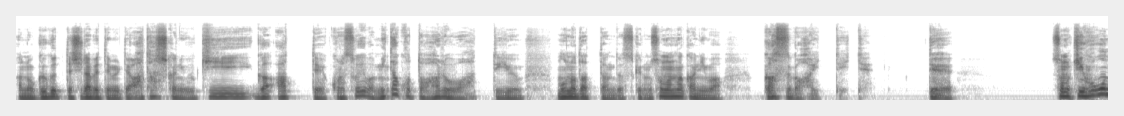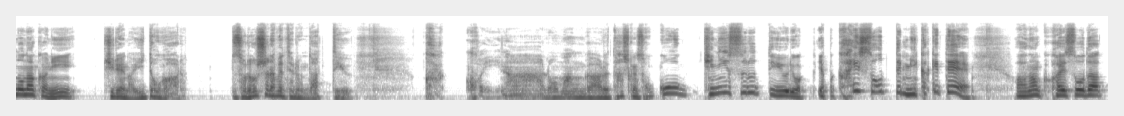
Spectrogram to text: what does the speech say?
あのググって調べてみてあ確かに浮きがあってこれそういえば見たことあるわっていうものだったんですけどもその中にはガスが入っていて。でその気泡の中に綺麗な糸がある。それを調べてるんだっていう。かっこいいなロマンがある確かにそこを気にするっていうよりはやっぱ海藻って見かけてあなんか海藻だっ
